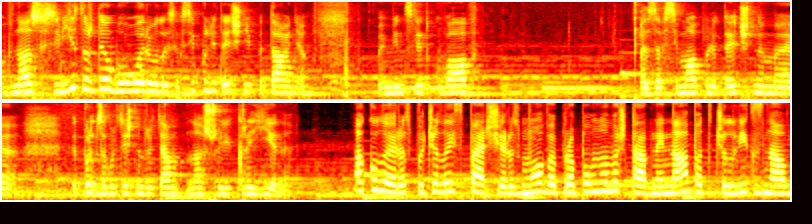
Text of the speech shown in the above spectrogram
В нас в сім'ї завжди обговорювалися всі політичні питання. Він слідкував за всіма політичними за політичним життям нашої країни. А коли розпочались перші розмови про повномасштабний напад, чоловік знав,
